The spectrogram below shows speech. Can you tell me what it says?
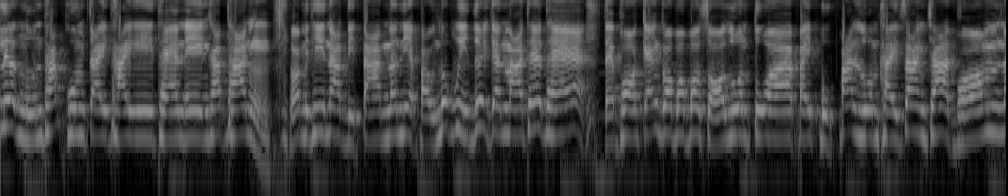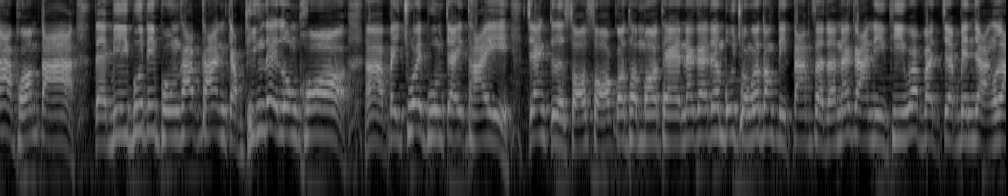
เลือกหนุนพักภูมิใจไทยแทนเองครับท่านก็เป็นที่น่าติดตามนะเนี่ยเป่านกหวีดด้วยกันมาแท้ๆแต่พอแก๊งกบปสรวมตัวไปปลุกปั้นรวมไทยสร้างชาติพร้อมหน้าพร้อมตา แต่บีพุทธิพงศ์ครับท่านกลับทิ้งได้ลงคออ่าไปช่วยภูมิใจไทย แจ้งเกิดสสกทมแทนนะครับท่านผู้ชมก็ต้องติดตามสถานการณ์อีกทีว่าจะเป็นอย่างไร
